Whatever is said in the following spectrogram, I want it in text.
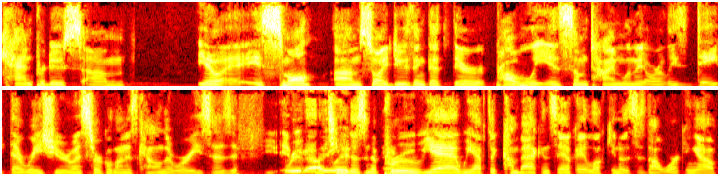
can produce, um, you know, is small. Um, so I do think that there probably is some time limit or at least date that Ray Shero has circled on his calendar where he says if, if the team doesn't approve, yeah, we have to come back and say, okay, look, you know, this is not working out.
